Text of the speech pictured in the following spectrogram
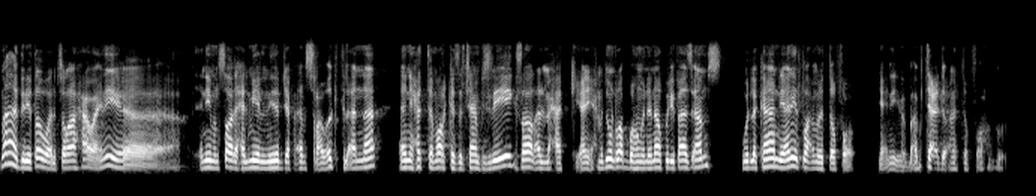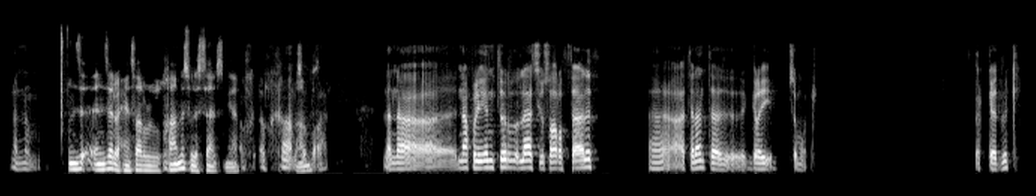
ما أدري طول بصراحة ويعني آه، يعني من صالح الميلان إنه يرجع في أسرع وقت لأنه يعني حتى مركز ال Champions League صار على المحك. يعني يحمدون ربهم إن نابولي فاز أمس ولا كان يعني يطلع من ال top four يعني أبتعدوا عن ال top four نقول لأنهم انزلوا الحين صاروا الخامس ولا السادس ميلان الخ- الخامس خامس. الظاهر. لأن نابولي إنتر لاتسيو صار الثالث آه، أتلانتا قريب سموير تأكد لك؟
